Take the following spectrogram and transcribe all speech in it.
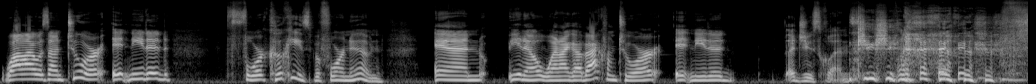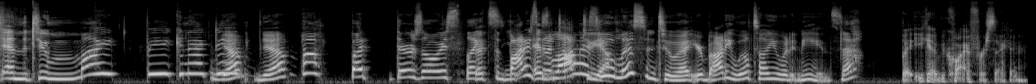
while I was on tour, it needed four cookies before noon. And, you know, when I got back from tour, it needed a juice cleanse. and the two might be connected. yep, yep. Huh, But there's always like That's, the body's as going to long talk to as you. you listen to it, your body will tell you what it needs. Yeah. But you gotta be quiet for a second.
